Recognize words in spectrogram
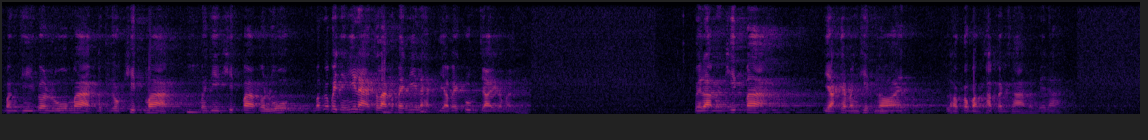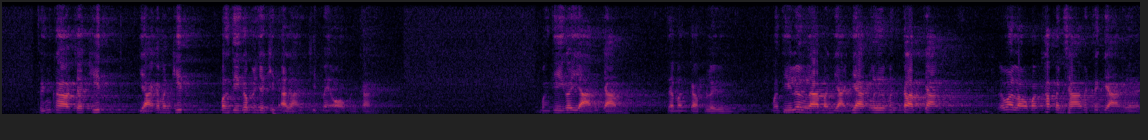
บางทีก็รู้มาก บางทีก็คิดมาก บางทีคิดมากก็รู้ มันก็เป็นอย่างนี้แหละสลับกันไปอย่างนี้แหละ อย่าไปกลุ้มใจกับมัน เวลามันคิดมาก อยากให้มันคิดน้อย เราก็บังคับบัญชามันไม่ได้ ถึงคราวจะคิด อยากให้มันคิด บางทีก็ไมันจะคิดอะไร คิดไม่ออกเหมือนกัน บางทีก็อยากจำแต่มันกลับลืม บางทีเรื่องราวบางอย่างอยากลืมมันกลับจำ แล้วว่าเราบังคับบัญชาไม่สักอย่างเลย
